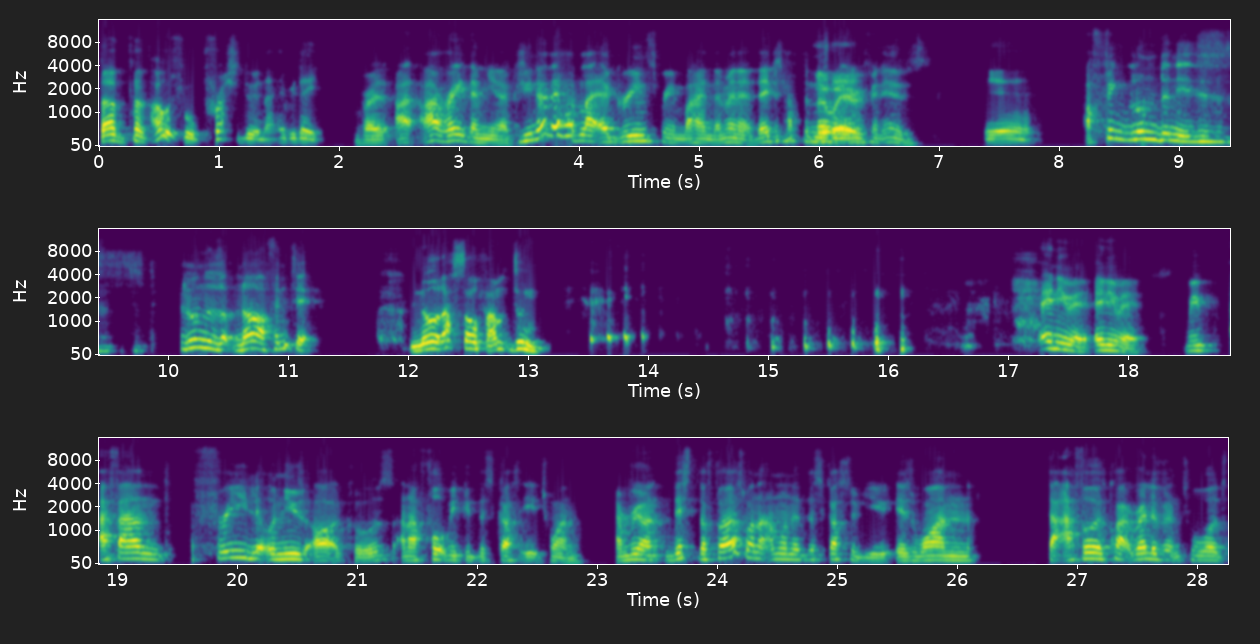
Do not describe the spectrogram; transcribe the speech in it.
That, I would feel pressure doing that every day. Right, I, I rate them, you know, because you know they have like a green screen behind them, innit? They just have to know Yeah. where everything is. Yeah. I think London is London's up north, isn't it? No, that's Southampton. Anyway, anyway, we I found three little news articles, and I thought we could discuss each one. And Rion, this the first one that I'm going to discuss with you is one that I feel is quite relevant towards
